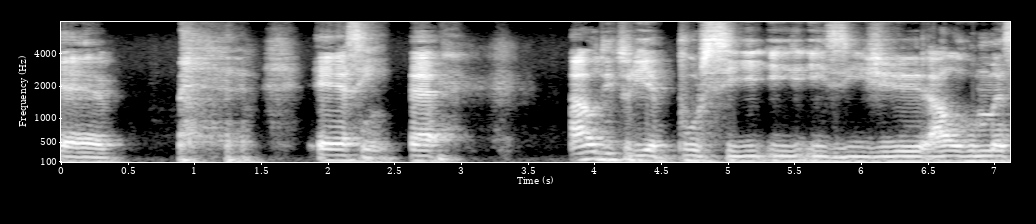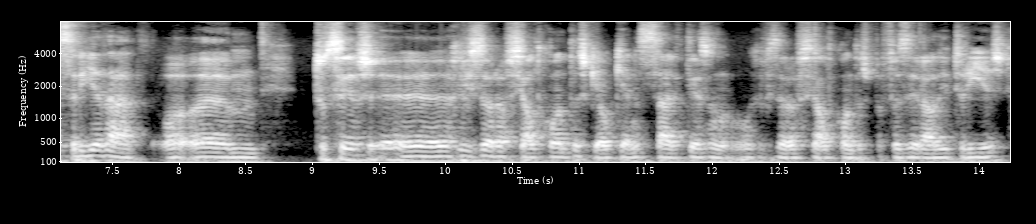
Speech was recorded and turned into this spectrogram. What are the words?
É, é assim, a, a auditoria por si exige alguma seriedade. Um, tu seres uh, revisor oficial de contas, que é o que é necessário teres um, um revisor oficial de contas para fazer auditorias,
